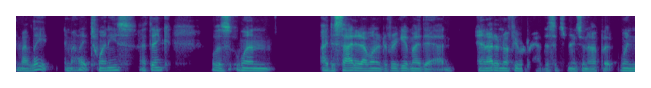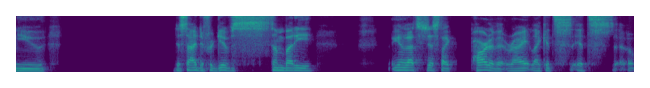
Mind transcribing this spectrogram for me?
in my late in my late 20s, I think, was when I decided I wanted to forgive my dad. And I don't know if you ever had this experience or not, but when you decide to forgive somebody, you know, that's just like part of it, right? Like it's it's uh,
